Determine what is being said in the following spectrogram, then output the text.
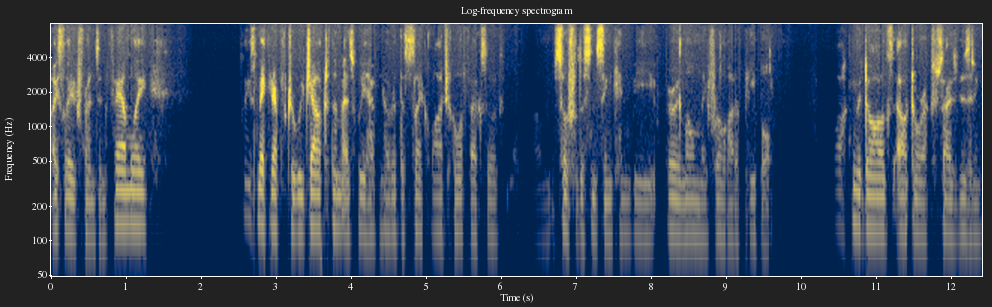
isolated friends and family. Please make an effort to reach out to them as we have noted the psychological effects of social distancing can be very lonely for a lot of people. Walking the dogs, outdoor exercise, visiting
